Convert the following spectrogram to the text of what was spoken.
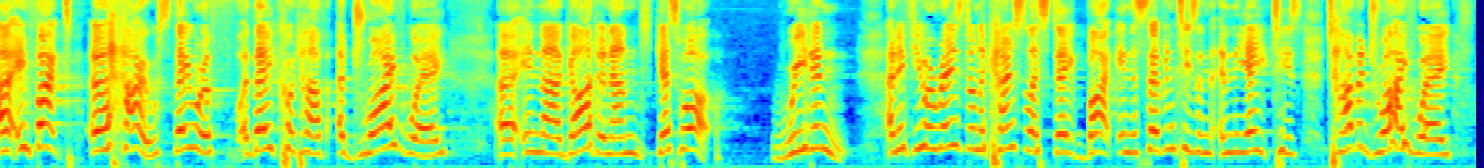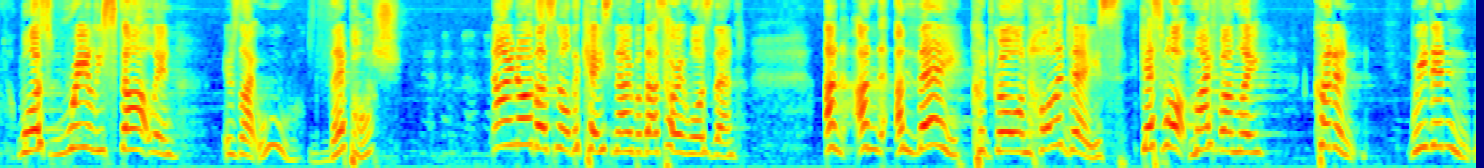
Uh, in fact, her house, they, were a, they could have a driveway uh, in their garden, and guess what? We didn't. And if you were raised on a council estate back in the 70s and in the 80s, to have a driveway was really startling. It was like, ooh, they're posh. Now, I know that's not the case now, but that's how it was then. And, and, and they could go on holidays. Guess what? My family couldn't. We didn't.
